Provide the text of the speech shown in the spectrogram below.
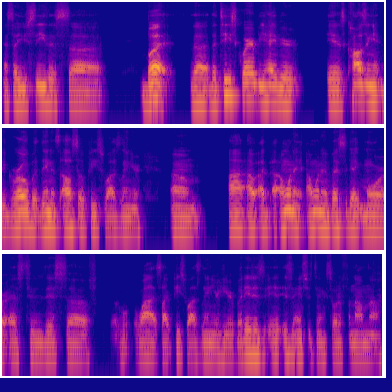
and so you see this, uh, but the the t squared behavior is causing it to grow, but then it's also piecewise linear. Um, I I want to I want to investigate more as to this uh, why it's like piecewise linear here, but it is it is an interesting sort of phenomenon.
